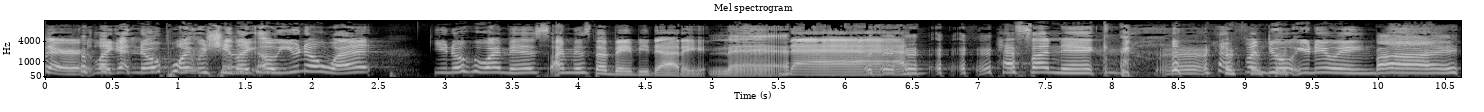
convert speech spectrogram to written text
either. Like at no point was she like, "Oh, you know what? You know who I miss? I miss that baby daddy." Nah. Nah. Have fun, Nick. Have fun doing what you're doing. Bye.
